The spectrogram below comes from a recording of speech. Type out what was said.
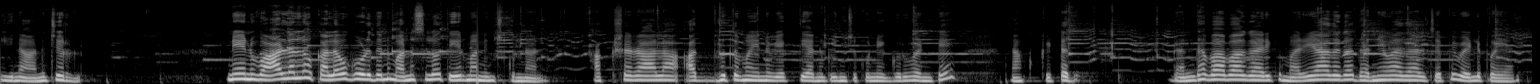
ఈయన అనుచరులు. నేను వాళ్ళలో కలవకూడదని మనసులో తీర్మానించుకున్నాను. అక్షరాల అద్భుతమైన వ్యక్తి అనిపించుకునే గురువు అంటే నాకు కిట్టదు. గంధబాబా గారికి మర్యాదగా ధన్యవాదాలు చెప్పి వెళ్ళిపోయాను.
